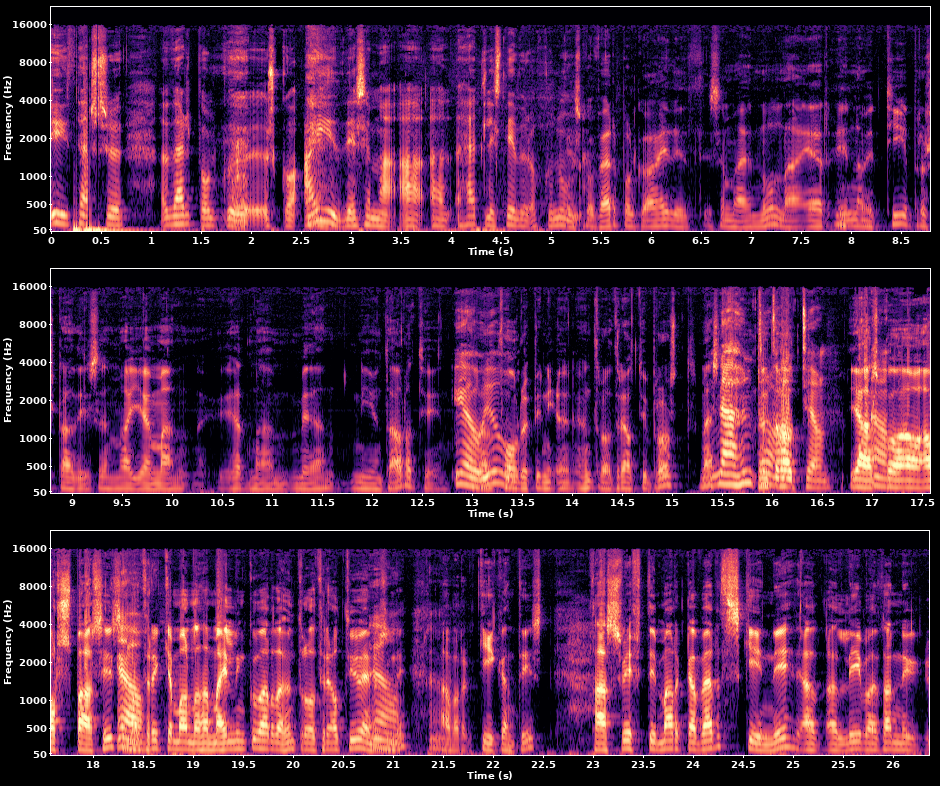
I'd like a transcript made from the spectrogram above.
í þessu verðbólgu sko æði sem að, að hellist yfir okkur núna? Sko verðbólgu æðið sem að núna er innan við 10% aði sem að ég mann hérna meðan nýjunda áratíðin það fór upp í 130% mest. Nei, 118 já sko á ársbasi sem að þryggja mánu það mælingu var það 130 einu sinni, það var gigantist það svifti marga verðskinni að, að lífa þannig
